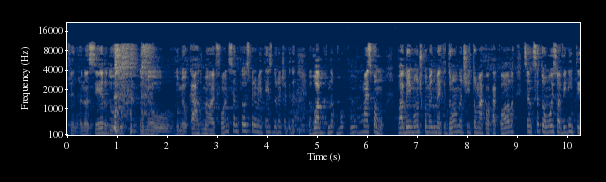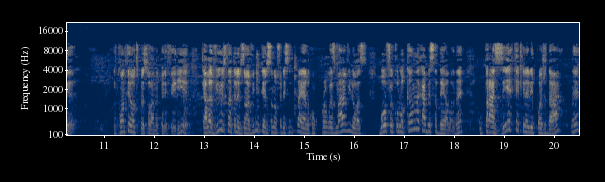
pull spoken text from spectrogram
financeiro, do, do, meu, do meu carro, do meu iPhone, sendo que eu experimentei isso durante a vida. Eu vou, vou o mais comum, vou abrir mão de comer no McDonald's e tomar Coca-Cola, sendo que você tomou isso a vida inteira. Enquanto tem outra pessoa lá na periferia, que ela viu isso na televisão a vida inteira sendo oferecido para ela, com provas maravilhosas. Boa foi colocando na cabeça dela, né? O prazer que aquilo ali pode dar, né?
